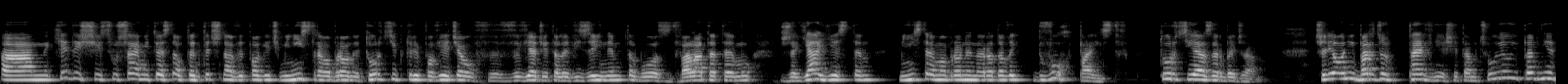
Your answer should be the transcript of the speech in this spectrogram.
a kiedyś słyszałem, i to jest autentyczna wypowiedź ministra obrony Turcji, który powiedział w wywiadzie telewizyjnym, to było z dwa lata temu, że ja jestem ministrem obrony narodowej dwóch państw, Turcji i Azerbejdżanu. Czyli oni bardzo pewnie się tam czują i pewnie,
